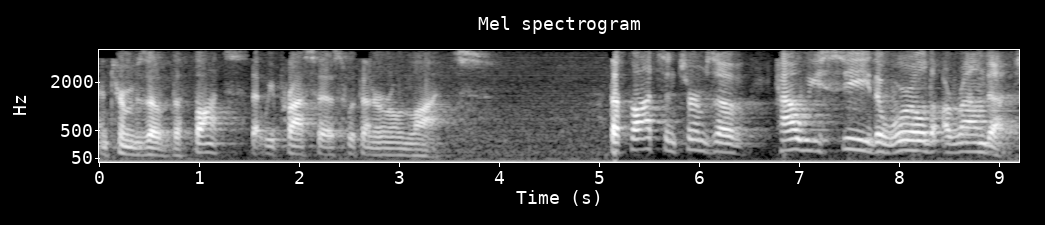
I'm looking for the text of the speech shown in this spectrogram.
in terms of the thoughts that we process within our own lives. The thoughts in terms of how we see the world around us.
